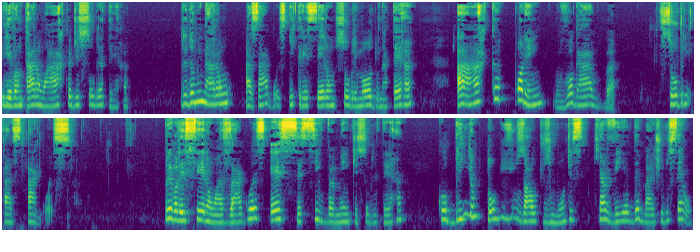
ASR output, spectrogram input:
e levantaram a arca de sobre a terra. Predominaram as águas e cresceram sobremodo na terra a arca, porém, vogava sobre as águas. Prevaleceram as águas excessivamente sobre a terra, cobriram todos os altos montes que havia debaixo do céu.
